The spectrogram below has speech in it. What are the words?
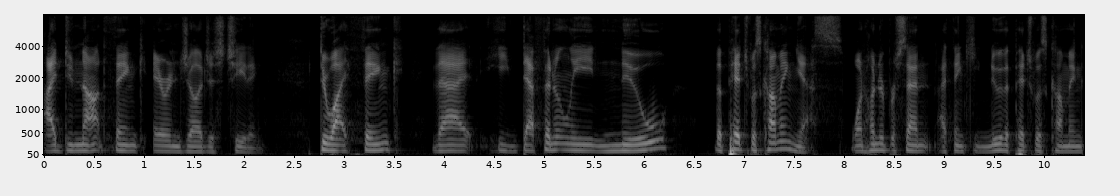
I do not think Aaron Judge is cheating. Do I think that he definitely knew the pitch was coming? Yes, 100%. I think he knew the pitch was coming.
